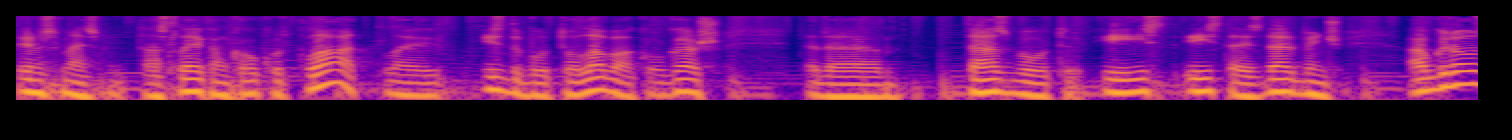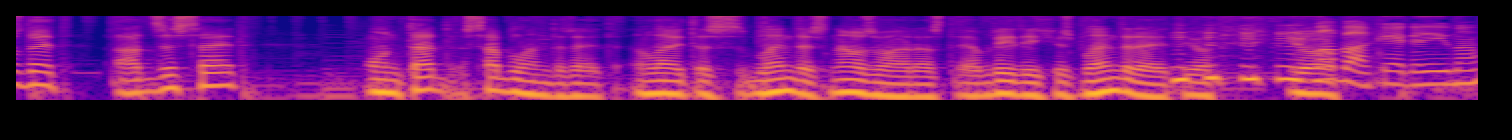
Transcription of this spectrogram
Pirms mēs tās liekam kaut kur klāt, lai izdabūtu to labāko garšu, tad uh, tas būtu īst, īstais darbiņš. Apgrauzdēt, atdzesēt, un tad sablenderēt, lai tas blenders neuzvārās tajā brīdī, kad jūs blenderējat. Jo, jo, Labākajā gadījumā.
